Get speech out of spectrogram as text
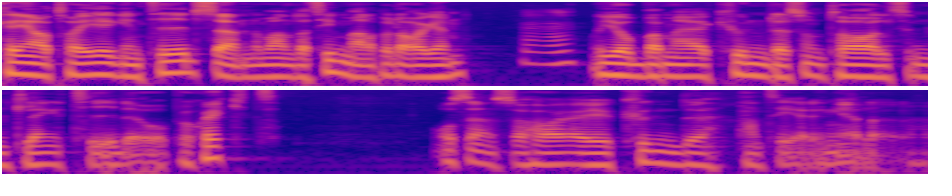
kan jag ta egen tid sen de andra timmarna på dagen och jobba med kunder som tar liksom lite längre tid och projekt. Och sen så har jag ju kundhantering eller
